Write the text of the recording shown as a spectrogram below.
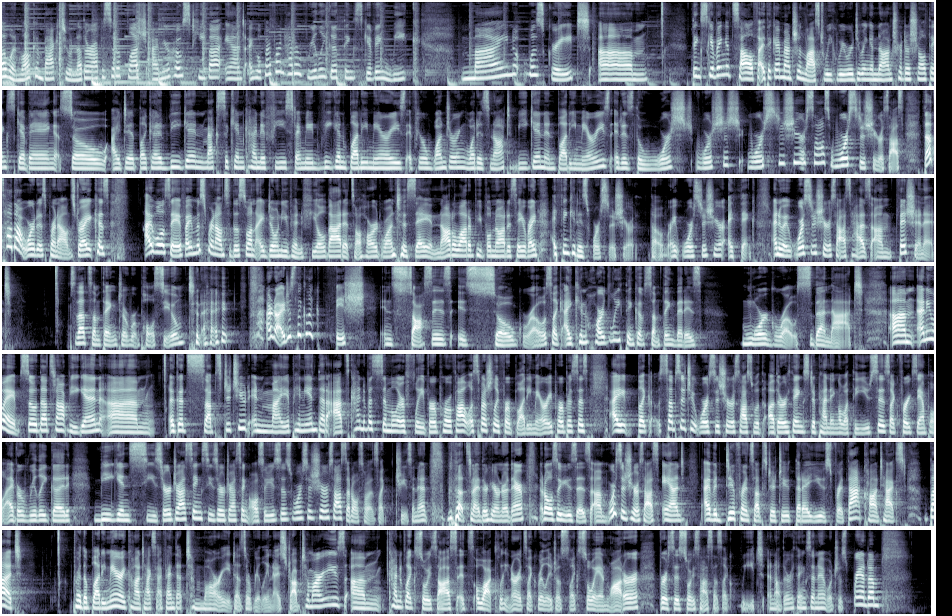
Hello and welcome back to another episode of Blush. I'm your host, Hiwa, and I hope everyone had a really good Thanksgiving week. Mine was great. Um, Thanksgiving itself, I think I mentioned last week we were doing a non traditional Thanksgiving. So I did like a vegan Mexican kind of feast. I made vegan Bloody Marys. If you're wondering what is not vegan in Bloody Marys, it is the Worcestershire sauce. Worcestershire sauce. That's how that word is pronounced, right? Because I will say, if I mispronounce this one, I don't even feel bad. It's a hard one to say, and not a lot of people know how to say it right. I think it is Worcestershire, though, right? Worcestershire, I think. Anyway, Worcestershire sauce has um, fish in it. So that's something to repulse you today. I don't know. I just think like fish in sauces is so gross. Like, I can hardly think of something that is more gross than that. Um, anyway, so that's not vegan. Um, a good substitute, in my opinion, that adds kind of a similar flavor profile, especially for Bloody Mary purposes. I like substitute Worcestershire sauce with other things depending on what the use is. Like, for example, I have a really good vegan Caesar dressing. Caesar dressing also uses Worcestershire sauce. It also has like cheese in it, but that's neither here nor there. It also uses um, Worcestershire sauce. And I have a different substitute that I use for that context. But for the Bloody Mary context, I find that tamari does a really nice job. Tamari's um, kind of like soy sauce. It's a lot cleaner. It's like really just like soy and water versus soy sauce has like wheat and other things in it, which is random.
